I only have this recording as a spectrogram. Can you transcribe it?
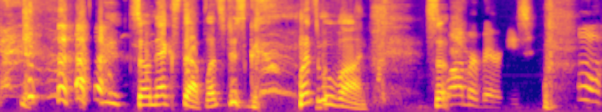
so next up, let's just let's move on. So Blommerberries.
